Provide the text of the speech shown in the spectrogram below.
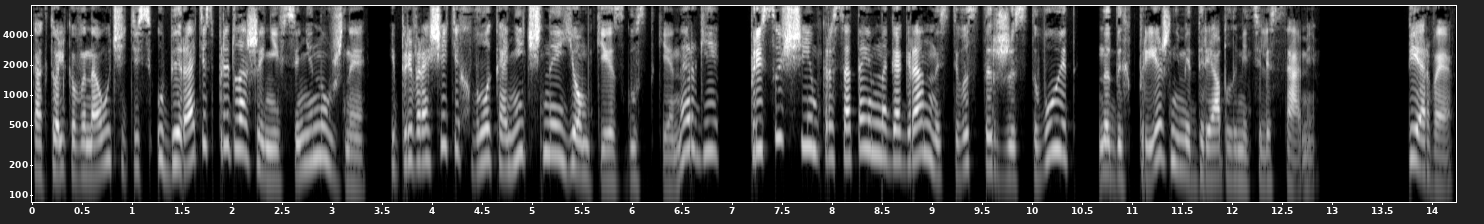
Как только вы научитесь убирать из предложений все ненужное и превращать их в лаконичные, емкие сгустки энергии, присущая им красота и многогранность восторжествует над их прежними дряблыми телесами. Первое.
